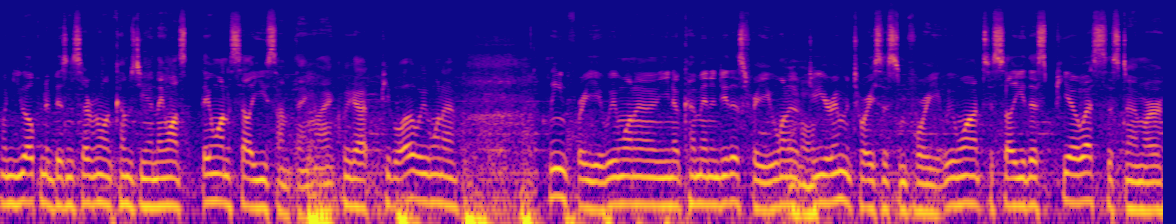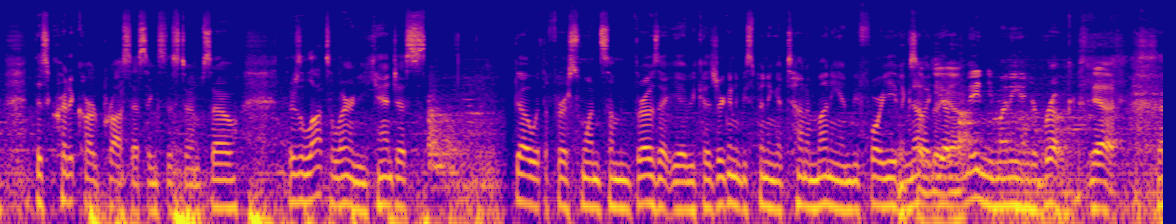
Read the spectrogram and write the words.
when you open a business, everyone comes to you and they want they want to sell you something. Like we got people, oh, we want to clean for you. We want to, you know, come in and do this for you. We want to do your inventory system for you. We want to sell you this POS system or this credit card processing system. So there's a lot to learn. You can't just go with the first one someone throws at you because you're going to be spending a ton of money, and before you even know it, you haven't yeah. made any money and you're broke. Yeah. So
